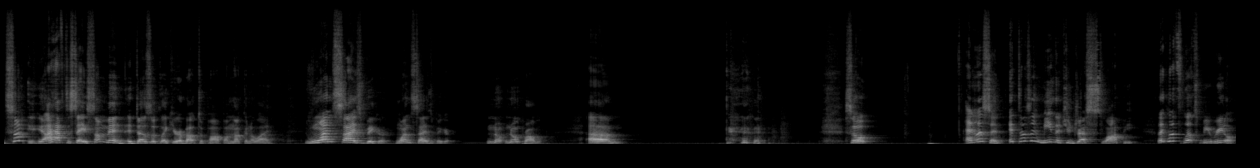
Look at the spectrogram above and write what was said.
some I have to say, some men it does look like you're about to pop. I'm not gonna lie. One size bigger, one size bigger. No, no problem. Um, so, and listen, it doesn't mean that you dress sloppy. Like let's let's be real.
